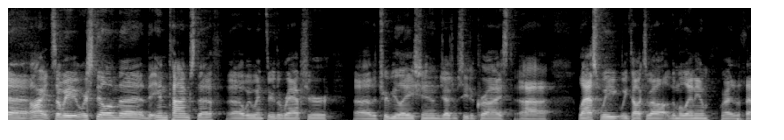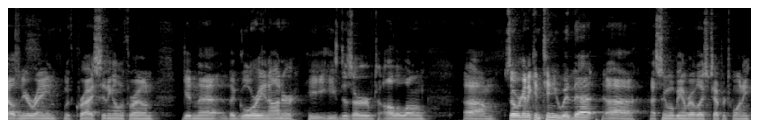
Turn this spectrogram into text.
uh, all right, so we we're still on the the end time stuff. Uh, we went through the rapture, uh, the tribulation, judgment seat of Christ. Last week we talked about the millennium, right? The thousand year reign with Christ sitting on the throne, getting that the glory and honor he he's deserved all along. Um, so we're going to continue with that. Uh, I assume we'll be in Revelation chapter twenty.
